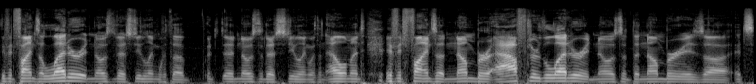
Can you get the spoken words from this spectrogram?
If it finds a letter, it knows that it's dealing with a it knows that it's dealing with an element. If it finds a number after the letter, it knows that the number is uh it's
